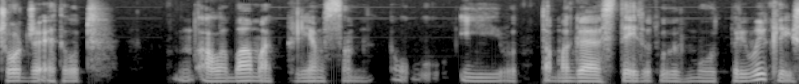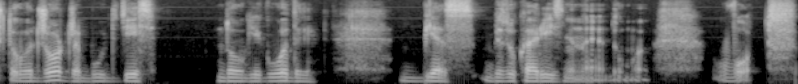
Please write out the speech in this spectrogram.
Джорджа это вот Алабама, Клемсон и вот там Ohio State, вот мы вот привыкли, и что вот Джорджа будет здесь долгие годы без, безукоризненно, я думаю. Вот.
